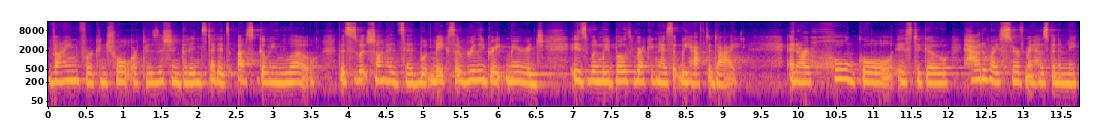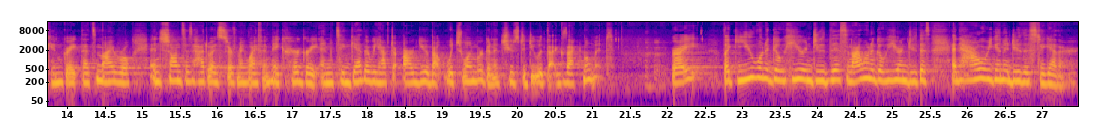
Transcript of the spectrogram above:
vying for control or position, but instead it's us going low. This is what Sean had said. What makes a really great marriage is when we both recognize that we have to die. And our whole goal is to go, how do I serve my husband and make him great? That's my role. And Sean says, how do I serve my wife and make her great? And together we have to argue about which one we're going to choose to do at that exact moment, right? Like you want to go here and do this, and I want to go here and do this. And how are we going to do this together?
